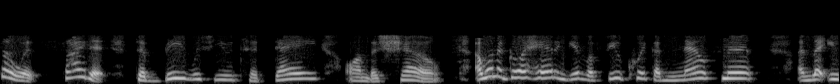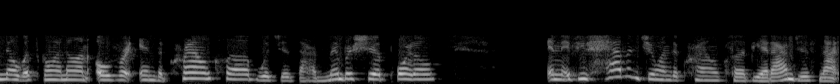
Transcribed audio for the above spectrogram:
so excited to be with you today on the show. I want to go ahead and give a few quick announcements and let you know what's going on over in the Crown Club, which is our membership portal and if you haven't joined the Crown Club yet, I'm just not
